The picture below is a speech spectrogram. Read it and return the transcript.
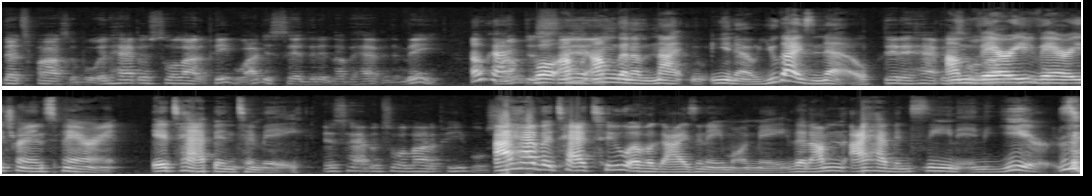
that's possible. It happens to a lot of people. I just said that it never happened to me. Okay. I'm well, saying, I'm I'm gonna not. You know, you guys know. Did it happen? I'm very very transparent. It's happened to me. It's happened to a lot of people. So. I have a tattoo of a guy's name on me that I'm I haven't seen in years.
